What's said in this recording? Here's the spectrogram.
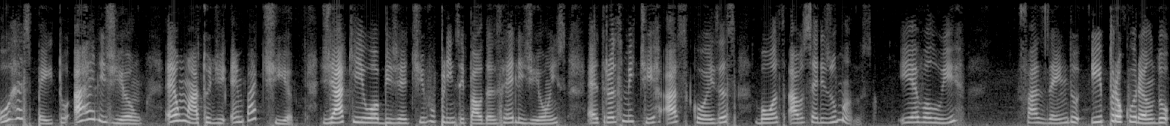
O respeito à religião é um ato de empatia, já que o objetivo principal das religiões é transmitir as coisas boas aos seres humanos e evoluir fazendo e procurando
